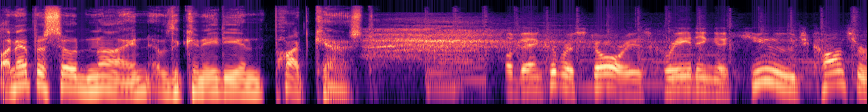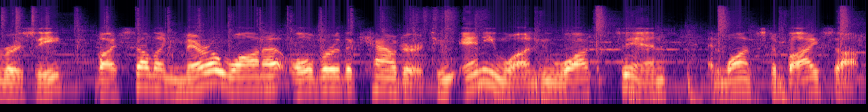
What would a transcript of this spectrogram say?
on episode 9 of the Canadian Potcast. A Vancouver store is creating a huge controversy by selling marijuana over the counter to anyone who walks in and wants to buy some.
